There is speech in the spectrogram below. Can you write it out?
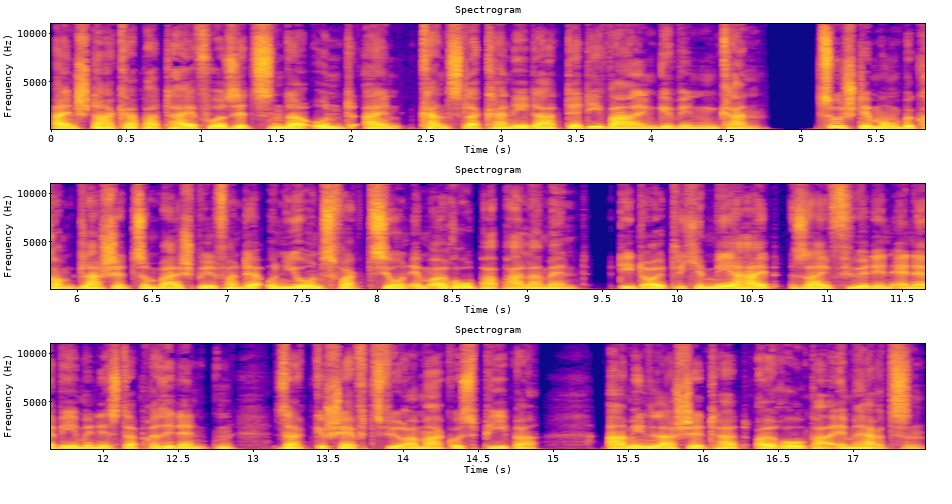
ein starker Parteivorsitzender und ein Kanzlerkandidat, der die Wahlen gewinnen kann. Zustimmung bekommt Laschet zum Beispiel von der Unionsfraktion im Europaparlament. Die deutliche Mehrheit sei für den NRW-Ministerpräsidenten, sagt Geschäftsführer Markus Pieper. Armin Laschet hat Europa im Herzen.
